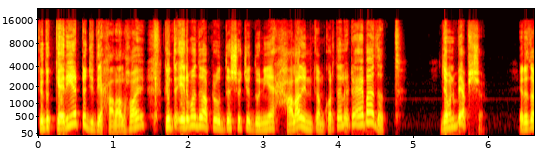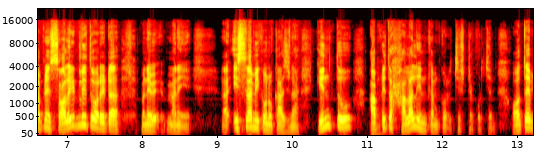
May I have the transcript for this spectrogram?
কিন্তু ক্যারিয়ারটা যদি হালাল হয়, কিন্তু এর মাধ্যমে আপনার উদ্দেশ্য হচ্ছে দুনিয়ায় হালাল ইনকাম করতে হলে এটা আবাদত। যেমন ব্যবসা। এটা তো আপনি সলিডলি তো আর এটা মানে মানে ইসলামী কোনো কাজ না। কিন্তু আপনি তো হালাল ইনকাম করার চেষ্টা করছেন। অতএব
